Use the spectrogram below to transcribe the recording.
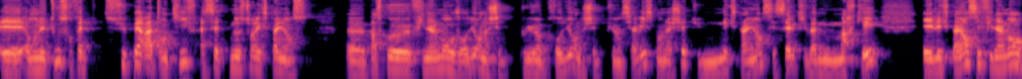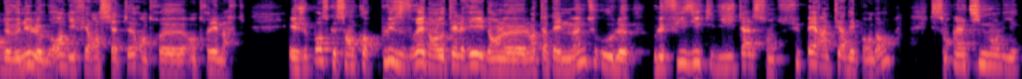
et on est tous en fait super attentifs à cette notion d'expérience. Euh, parce que finalement, aujourd'hui, on n'achète plus un produit, on n'achète plus un service, mais on achète une expérience, c'est celle qui va nous marquer. Et l'expérience est finalement devenue le grand différenciateur entre, entre les marques. Et je pense que c'est encore plus vrai dans l'hôtellerie et dans l'entertainment, où, le, le physique et le digital sont super interdépendants, ils sont intimement liés.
